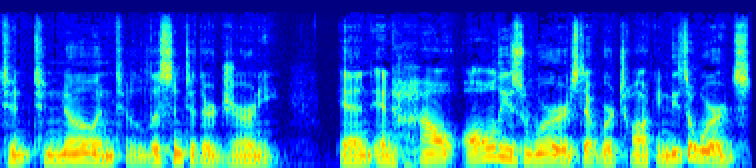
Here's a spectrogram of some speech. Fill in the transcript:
to, to know and to listen to their journey and and how all these words that we're talking these are words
